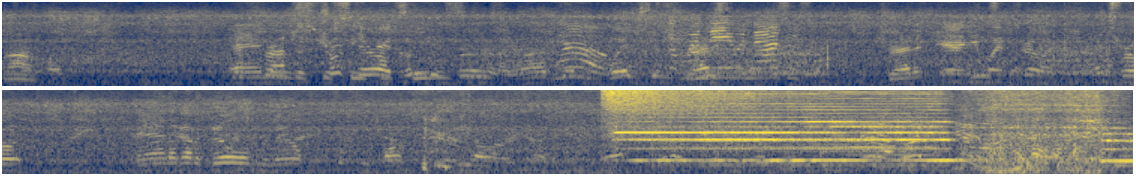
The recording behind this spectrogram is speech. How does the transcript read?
Wow. And was truck there, I couldn't get through it. No, wedged in. my name and address. Dread it. Yeah, he went through it. I it. And I got a bill in the mail for 50 bucks for $50.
